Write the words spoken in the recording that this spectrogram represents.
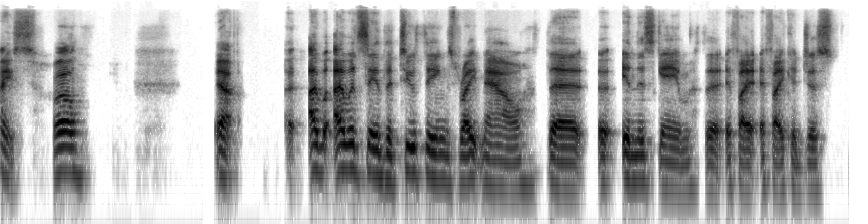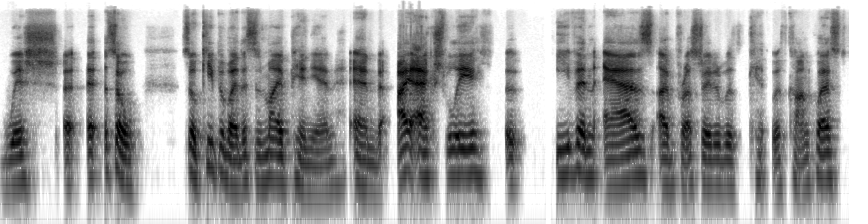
Nice. Well, yeah, I, I would say the two things right now that uh, in this game that if I if I could just wish uh, uh so so keep in mind this is my opinion and I actually uh, even as I'm frustrated with with conquest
